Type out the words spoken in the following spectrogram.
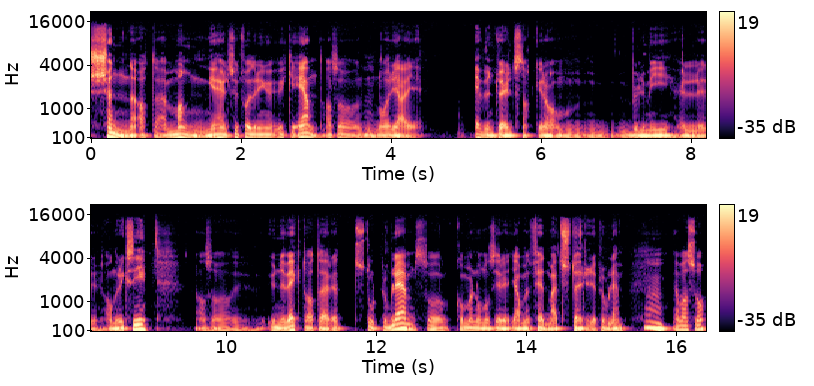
skjønne at det er mange helseutfordringer, og ikke én. Altså når jeg eventuelt snakker om bulimi eller anoreksi, altså undervekt, og at det er et stort problem, så kommer noen og sier ja, men fedme er et større problem. Ja, hva så?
